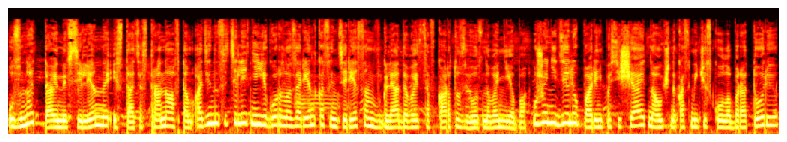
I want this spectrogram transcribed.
Узнать тайны Вселенной и стать астронавтом. 11-летний Егор Лазаренко с интересом вглядывается в карту звездного неба. Уже неделю парень посещает научно-космическую лабораторию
